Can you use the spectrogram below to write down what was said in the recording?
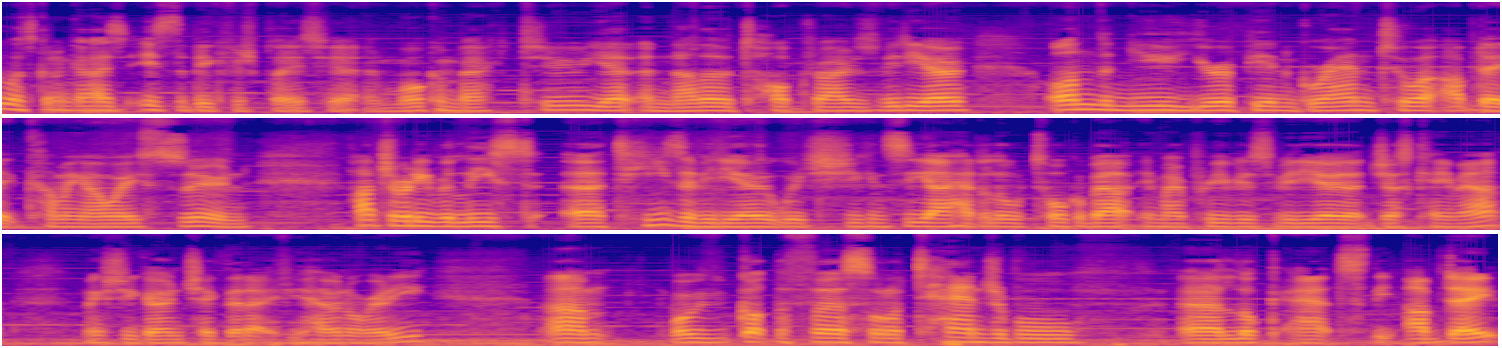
what's going on guys? It's the Big Fish Playz here and welcome back to yet another Top Drives video on the new European Grand Tour update coming our way soon. Hutch already released a teaser video which you can see I had a little talk about in my previous video that just came out. Make sure you go and check that out if you haven't already. Um, well, we've got the first sort of tangible uh, look at the update,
